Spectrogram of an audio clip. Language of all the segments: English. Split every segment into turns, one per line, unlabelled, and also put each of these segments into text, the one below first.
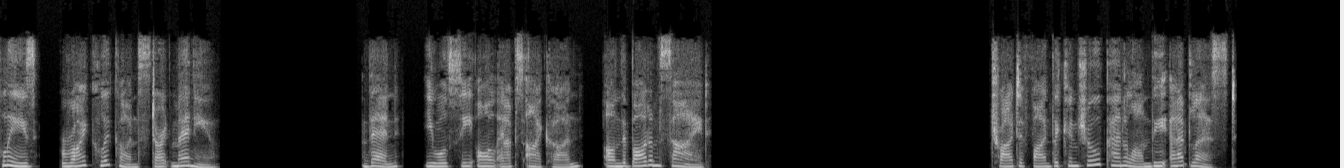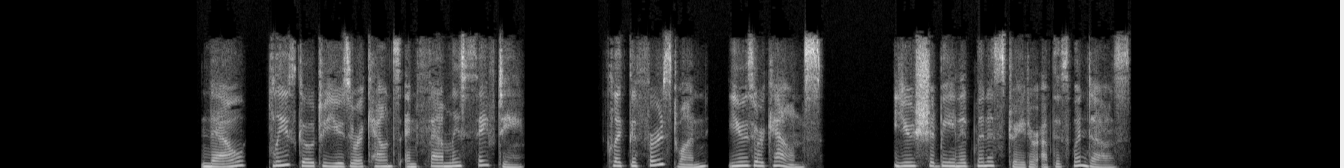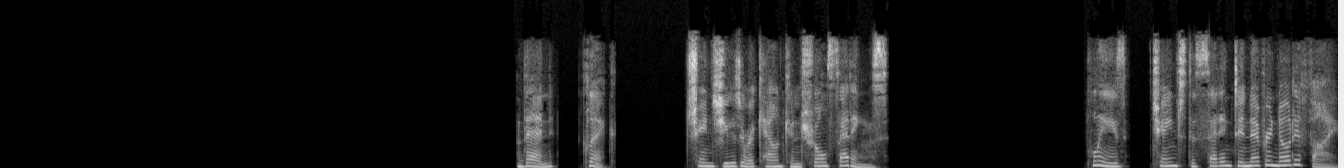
please right-click on Start menu. Then, you will see All Apps icon on the bottom side. Try to find the control panel on the app list. Now, please go to User Accounts and Family Safety. Click the first one, User Accounts. You should be an administrator of this Windows. Then, click Change User Account Control Settings. Please, change the setting to Never Notify.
